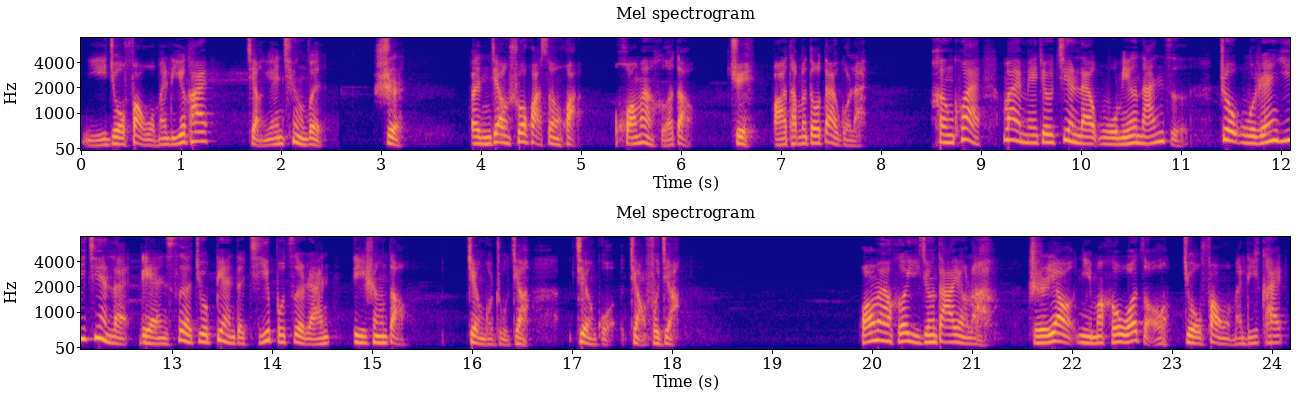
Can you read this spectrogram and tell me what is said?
你就放我们离开。”蒋元庆问：“是，本将说话算话。”黄万和道：“去，把他们都带过来。”很快，外面就进来五名男子。这五人一进来，脸色就变得极不自然，低声道：“见过主将，见过蒋副将。”黄万和已经答应了，只要你们和我走，就放我们离开。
